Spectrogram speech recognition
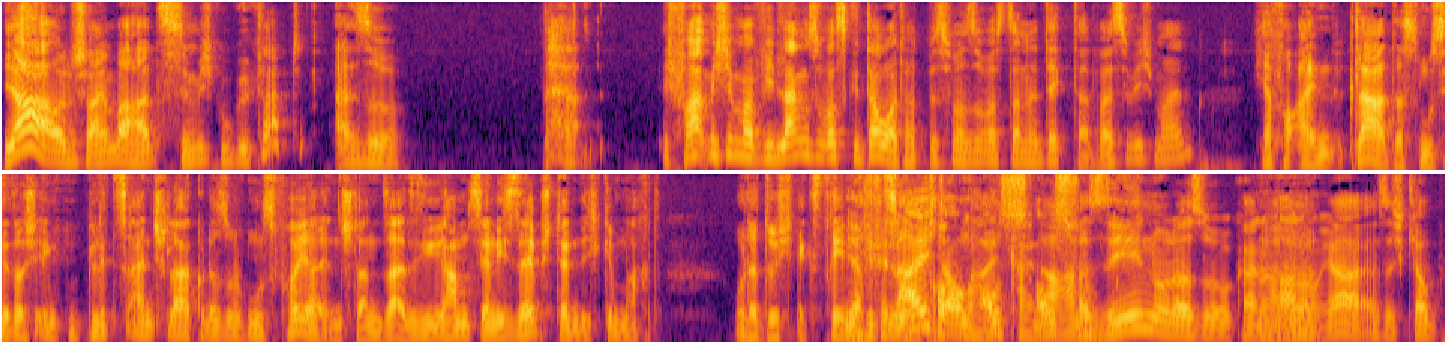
Ja, und scheinbar hat's ziemlich gut geklappt. Also, ich frage mich immer, wie lange sowas gedauert hat, bis man sowas dann entdeckt hat. Weißt du, wie ich meine? Ja, vor allem, klar, das muss ja durch irgendeinen Blitzeinschlag oder so muss Feuer entstanden sein. Also die haben es ja nicht selbstständig gemacht. Oder durch extreme Ja, Hitze vielleicht und auch Trockenheit, aus, keine aus Ahnung. Versehen oder so, keine Ja. Ahnung, ja. Also ich glaube,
